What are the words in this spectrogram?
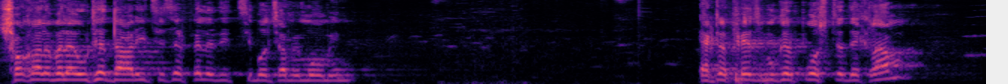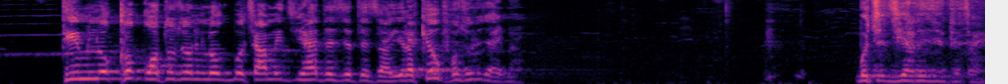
সকালবেলা উঠে দাঁড়িয়ে চেঁচে ফেলে দিচ্ছি, বলছে, আমি মমিন। একটা ফেসবুকের পোস্টে দেখলাম, তিন লক্ষ কতজন লোক বলছে, আমি জিহাদে যেতে চাই। এরা কেউ ফজরে যায় না। বলছে, জিহাদে যেতে চাই।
